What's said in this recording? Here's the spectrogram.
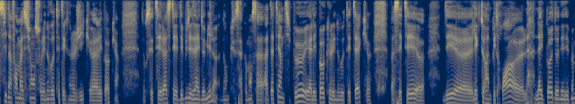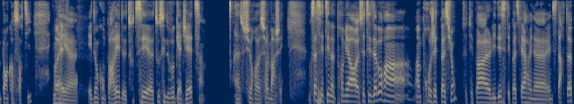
site d'information sur les nouveautés technologiques euh, à l'époque. Donc c'était là, c'était début des années 2000. Donc ça commence à, à dater un petit peu. Et à l'époque, les nouveautés tech, bah, c'était euh, des euh, lecteurs MP3. L'iPod n'était même pas encore sorti. Et, donc on parlait de toutes ces, tous ces nouveaux gadgets euh, sur euh, sur le marché. Donc ça c'était notre première euh, c'était d'abord un, un, projet de passion, c'était pas l'idée c'était pas de faire une une start-up,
